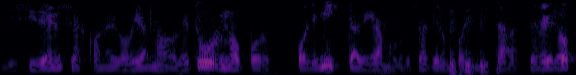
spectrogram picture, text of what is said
disidencias con el gobierno de turno, por polemista, digamos, Grusac era un polemista severo,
